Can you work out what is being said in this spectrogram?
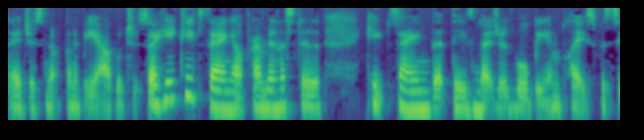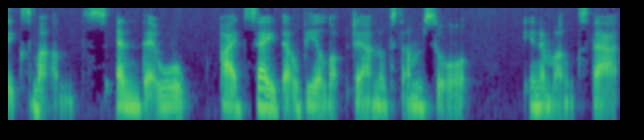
they're just not going to be able to. So he keeps saying, our Prime Minister keeps saying that these measures will be in place for six months, and there will, I'd say, there will be a lockdown of some sort in amongst that.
